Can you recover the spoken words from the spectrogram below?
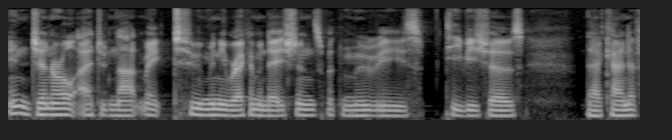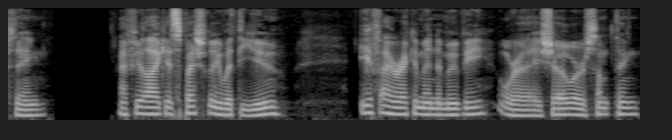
In general, I do not make too many recommendations with movies, TV shows, that kind of thing. I feel like, especially with you, if I recommend a movie or a show or something,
